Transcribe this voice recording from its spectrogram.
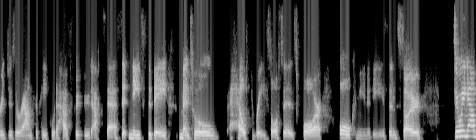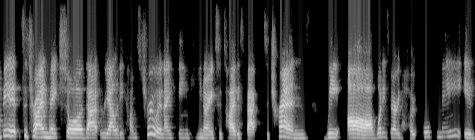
fridges around for people to have food access. It needs to be mental health resources for all communities. And so, doing our bit to try and make sure that reality comes true. And I think, you know, to tie this back to trends, we are, what is very hopeful for me is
